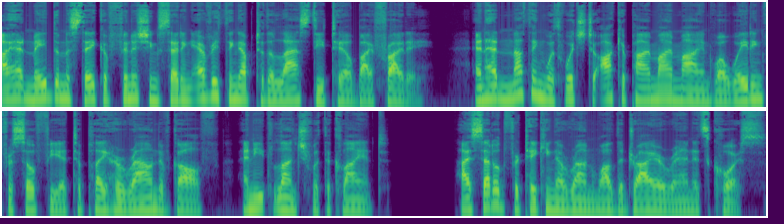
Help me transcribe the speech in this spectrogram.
I had made the mistake of finishing setting everything up to the last detail by Friday, and had nothing with which to occupy my mind while waiting for Sophia to play her round of golf and eat lunch with the client. I settled for taking a run while the dryer ran its course.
